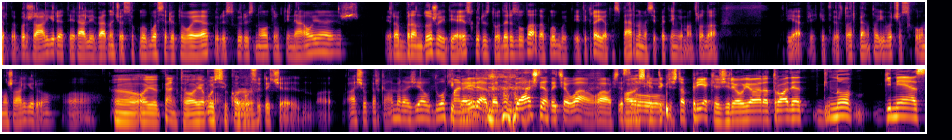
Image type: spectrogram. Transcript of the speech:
ir dabar žalgyrė, tai realiai vedančiose klubuose Lietuvoje, kuris, kuris nuolat rungtyniauja ir yra brandus žaidėjas, kuris duoda rezultatą klubui. Tai tikrai jo tas pernamas ypatingai, man atrodo, prie, prie ketvirto ar penkto įvarčio su Kauno Žalgiriu. O, o jau penkto, o jau būsiu kur. Būsiu, tai čia, aš jau per kamerą žiūrėjau, duok į kairę, bet į dešinę, tai čia wow, wow. Aš tiesiog... Aš kaip tik iš to priekio žiūrėjau jo ir atrodė, nu, gynėjas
